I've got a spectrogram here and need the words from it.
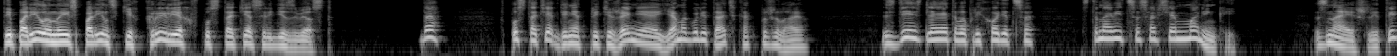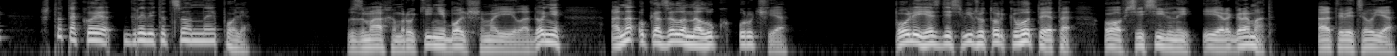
Ты парила на исполинских крыльях в пустоте среди звезд. Да, в пустоте, где нет притяжения, я могу летать, как пожелаю. Здесь для этого приходится становиться совсем маленькой. Знаешь ли ты, что такое гравитационное поле? Взмахом руки не больше моей ладони она указала на луг у ручья. Поле я здесь вижу только вот это, о всесильный иерограммат, ответил я.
